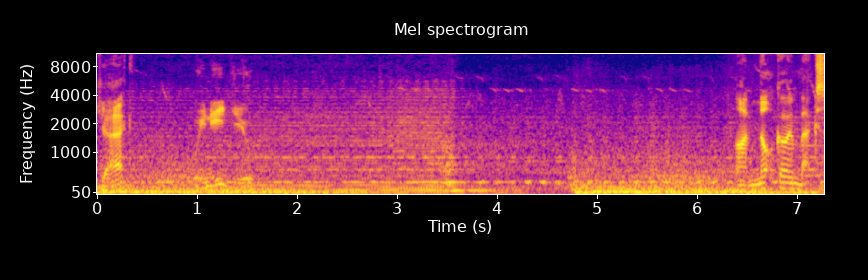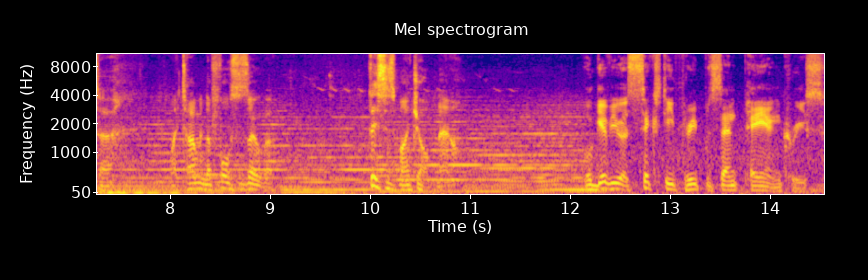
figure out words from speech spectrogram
Jack, we need you. I'm not going back, sir. My time in the force is over. This is my job now. We'll give you a 63% pay increase.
